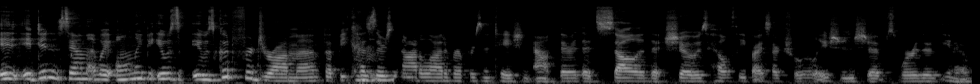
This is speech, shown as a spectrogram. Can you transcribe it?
It, it didn't sound that way. Only be, it was it was good for drama, but because mm-hmm. there's not a lot of representation out there that's solid that shows healthy bisexual relationships where the you know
